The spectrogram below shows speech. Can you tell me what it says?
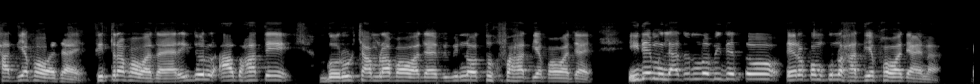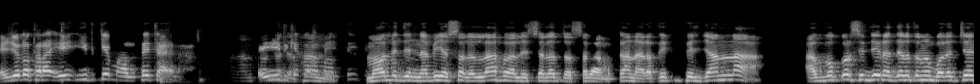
হাদিয়া পাওয়া যায় ফিতরা পাওয়া যায়। আর ঈদুল আজহাতে গরুর চামড়া পাওয়া যায় বিভিন্ন তুফা হাদিয়া পাওয়া যায়। ঈদে মিলাদুন নবীতে তো এরকম কোনো হাদিয়া পাওয়া যায় না। এই জন্য তারা এই ঈদকে মানতে চায় না। ঈদকে তারা হামিদ। মানতেই চায় না। মৌলিদ নবী সাল্লাল্লাহু আলাইহি সাল্লাম কানা রাফিক ফিল জান্নাহ আবু বকর সিদ্দিক রাদিয়াল্লাহু বলেছেন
